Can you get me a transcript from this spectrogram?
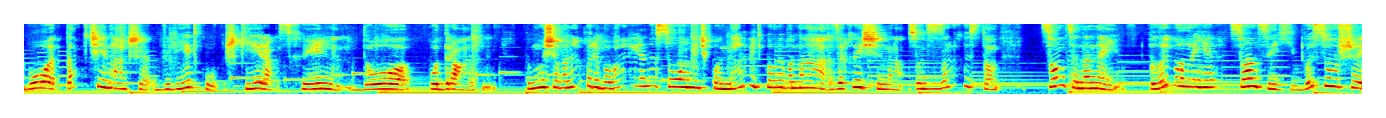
Бо так чи інакше влітку шкіра схильна до подразнень, тому що вона перебуває на сонечку, навіть коли вона захищена сонцезахистом, сонце на неї впливає, сонце її висушує,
